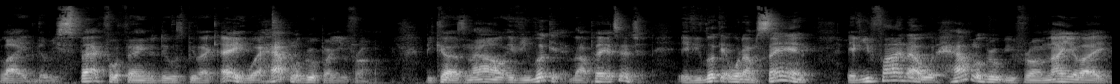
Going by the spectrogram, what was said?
Like the respectful thing to do is be like, hey, what haplogroup are you from? Because now if you look at now, pay attention. If you look at what I'm saying if you find out what haplogroup you from, now you're like,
